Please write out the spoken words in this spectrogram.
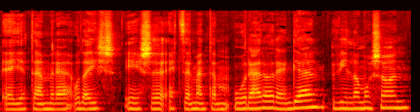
egyetemre, oda is, és egyszer mentem órára reggel, villamoson,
